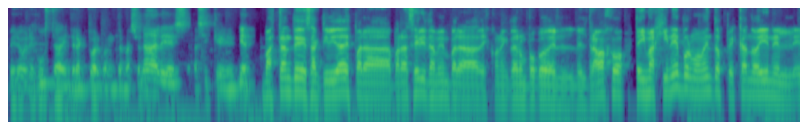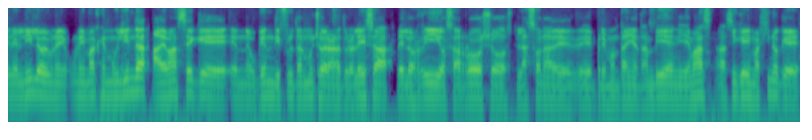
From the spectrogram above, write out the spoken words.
pero les gusta interactuar con internacionales, así que bien. Bastantes actividades para, para hacer y también para desconectar un poco del, del trabajo. Te imaginé por momentos pescando ahí en el, en el Nilo, una, una imagen muy linda. Además sé que en Neuquén disfrutan mucho de la naturaleza, de los ríos, arroyos, la zona de, premontaña también y demás. Así que imagino que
